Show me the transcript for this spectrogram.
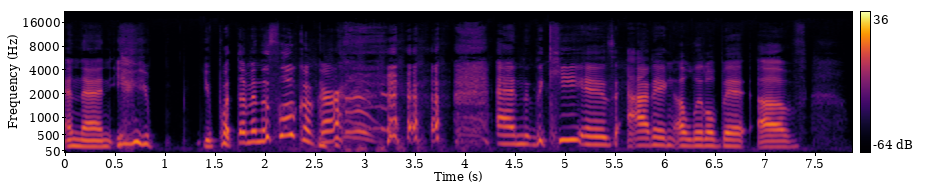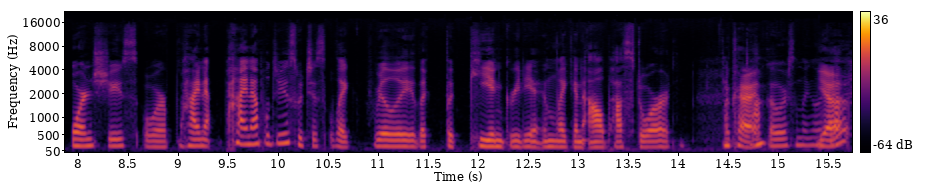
and then you you put them in the slow cooker. and the key is adding a little bit of orange juice or pine- pineapple juice, which is like really the, the key ingredient in like an al pastor Okay. taco or something like Yeah. that.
